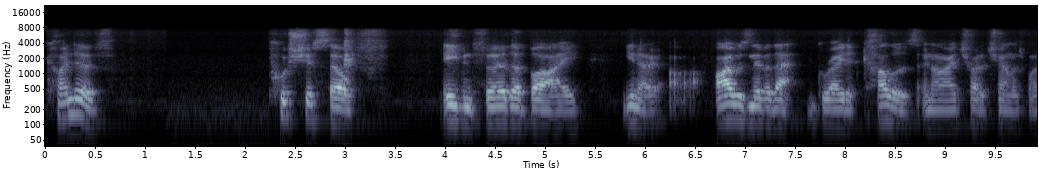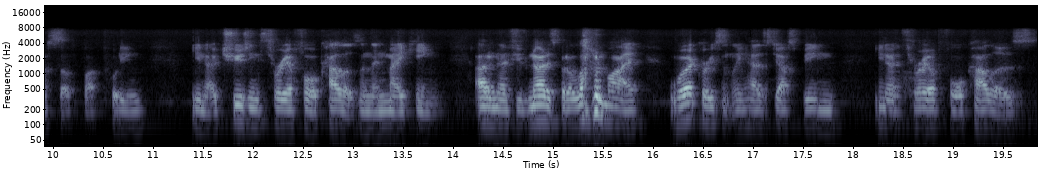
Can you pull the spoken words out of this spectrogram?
kind of push yourself even further by you know i was never that great at colors and i try to challenge myself by putting you know choosing three or four colors and then making i don't know if you've noticed but a lot of my work recently has just been you know three or four colors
